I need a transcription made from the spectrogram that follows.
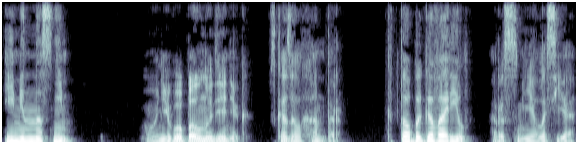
Именно с ним. У него полно денег, сказал Хантер. Кто бы говорил, рассмеялась я.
